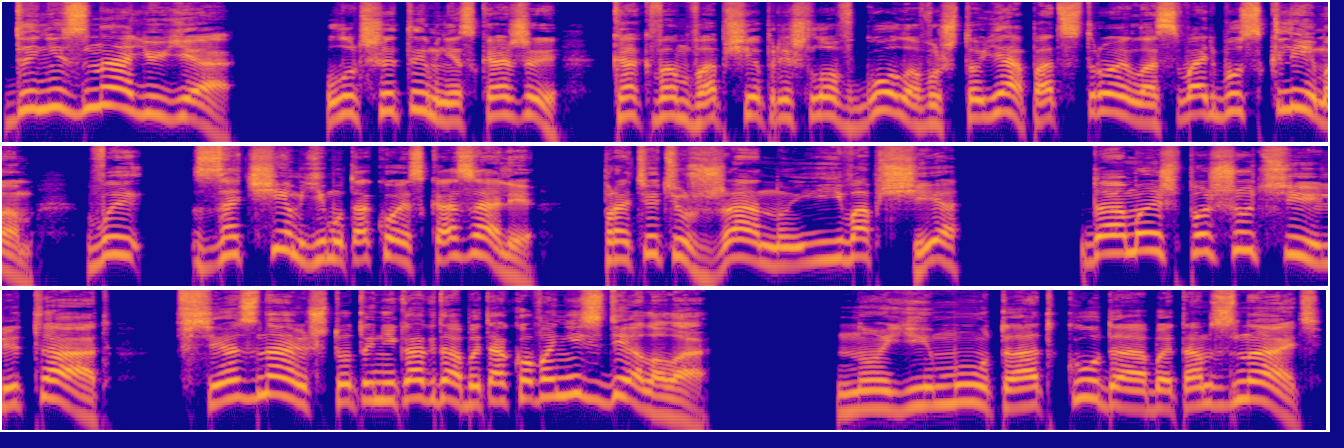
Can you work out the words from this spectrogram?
«Да не знаю я!» Лучше ты мне скажи, как вам вообще пришло в голову, что я подстроила свадьбу с Климом? Вы Зачем ему такое сказали? Про тетю Жанну и вообще? Да мы ж пошутили, Тат. Все знают, что ты никогда бы такого не сделала. Но ему-то откуда об этом знать?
